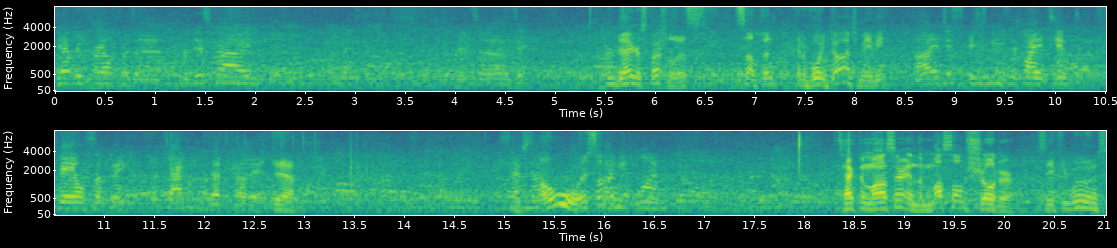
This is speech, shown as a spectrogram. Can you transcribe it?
Deadly frail for the for this guy. That's, uh, that's it. Or dagger specialist. It's something. Can avoid dodge maybe. Uh, it just it just means if I attempt fail something, attack. That's about it. Yeah. Seven. Oh, there's So I something. get one. Attack the monster in the muscled shoulder. See if you wound.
